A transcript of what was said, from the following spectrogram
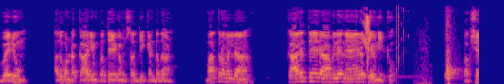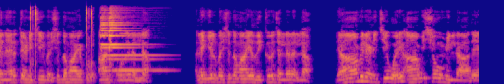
വരും. അതുകൊണ്ട് അക്കാര്യം പ്രത്യേകം ശ്രദ്ധിക്കേണ്ടതാണ്. മാത്രമല്ല കാലത്തെ രാവിലെ നേരത്തെ എണീക്കും. പക്ഷേ നേരത്തെ എണീച്ച് പരിശുദ്ധമായ ഖുർആൻ ഓതലല്ല അല്ലെങ്കിൽ പരിശുദ്ധമായ ദിക്ർ ചെല്ലലല്ല. രാവിലെ എണീച്ച് ഒരു ആവശ്യവുമില്ലാതെ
